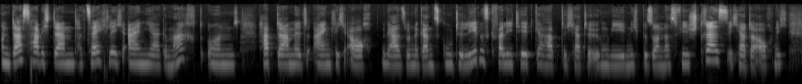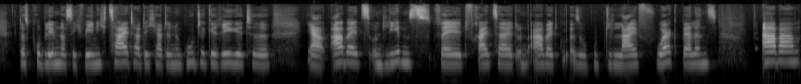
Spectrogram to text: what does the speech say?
Und das habe ich dann tatsächlich ein Jahr gemacht und habe damit eigentlich auch ja, so eine ganz gute Lebensqualität gehabt. Ich hatte irgendwie nicht besonders viel Stress. Ich hatte auch nicht das Problem, dass ich wenig Zeit hatte. Ich hatte eine gute geregelte ja, Arbeits- und Lebenswelt, Freizeit und Arbeit, also gute Life-Work-Balance. Aber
